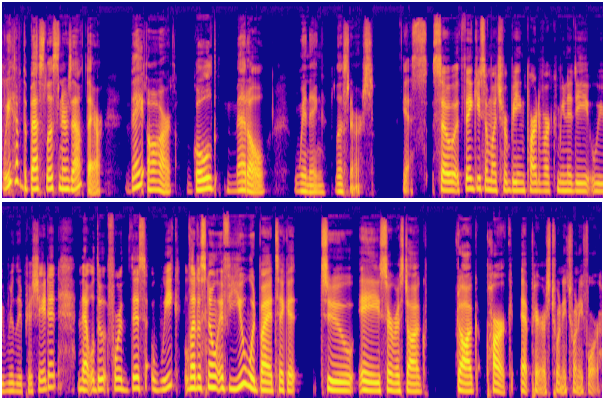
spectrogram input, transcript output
We have the best listeners out there. They are gold medal winning listeners. Yes. So thank you so much for being part of our community. We really appreciate it. And that will do it for this week. Let us know if you would buy a ticket to a service dog dog park at Paris 2024.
